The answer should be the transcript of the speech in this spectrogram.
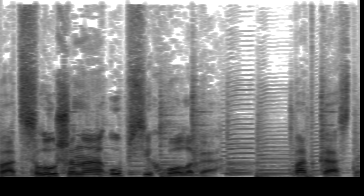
Подслушано у психолога. Подкасты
